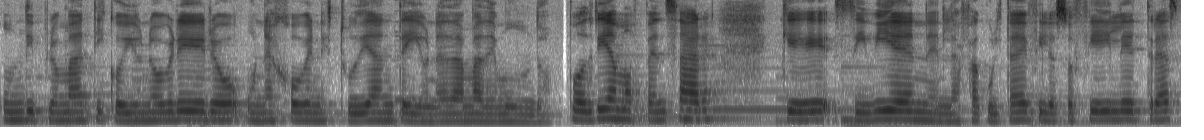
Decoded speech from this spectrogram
un diplomático y un obrero, una joven estudiante y una dama de mundo. Podríamos pensar que si bien en la Facultad de Filosofía y Letras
